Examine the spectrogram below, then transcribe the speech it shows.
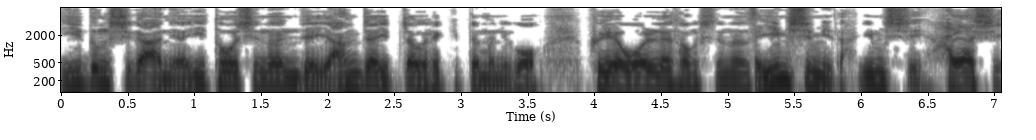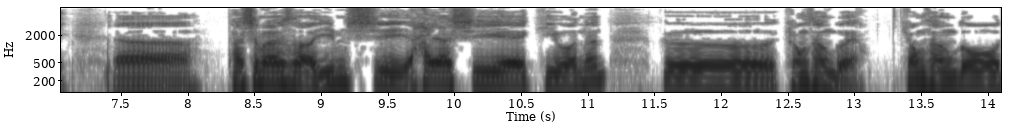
이등 씨가 아니에요. 이토 씨는 이제 양자 입적을 했기 때문이고 그의 원래 성씨는 임씨입니다. 임씨, 하야시. 어, 다시 말해서 임씨, 하야시의 기원은 그 경상도예요. 경상도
